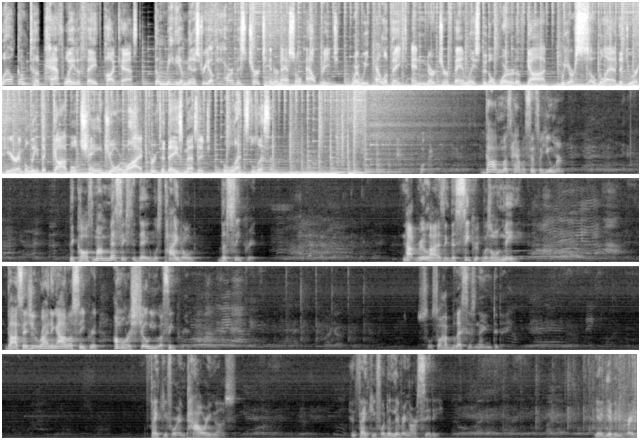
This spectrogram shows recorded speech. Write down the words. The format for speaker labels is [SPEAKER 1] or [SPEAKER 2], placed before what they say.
[SPEAKER 1] Welcome to Pathway to Faith podcast, the media ministry of Harvest Church International Outreach, where we elevate and nurture families through the Word of God. We are so glad that you are here and believe that God will change your life through today's message. Let's listen.
[SPEAKER 2] God must have a sense of humor because my message today was titled The Secret. Not realizing the secret was on me. God says, You're writing out a secret, I'm going to show you a secret. So, so I bless his name today. Thank you for empowering us. And thank you for delivering our city. Yeah, give him praise.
